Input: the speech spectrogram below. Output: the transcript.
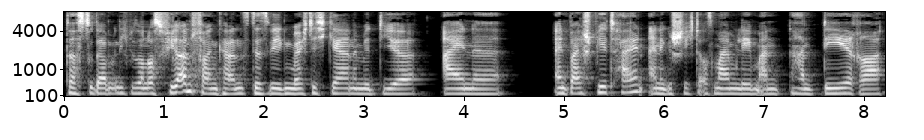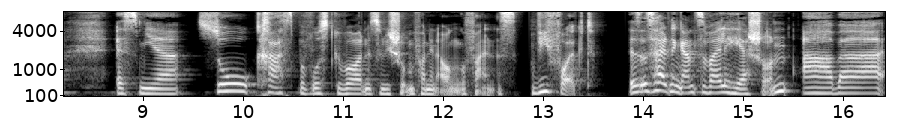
dass du damit nicht besonders viel anfangen kannst. Deswegen möchte ich gerne mit dir eine ein Beispiel teilen, eine Geschichte aus meinem Leben, anhand derer es mir so krass bewusst geworden ist und wie Schuppen von den Augen gefallen ist. Wie folgt. Es ist halt eine ganze Weile her schon, aber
